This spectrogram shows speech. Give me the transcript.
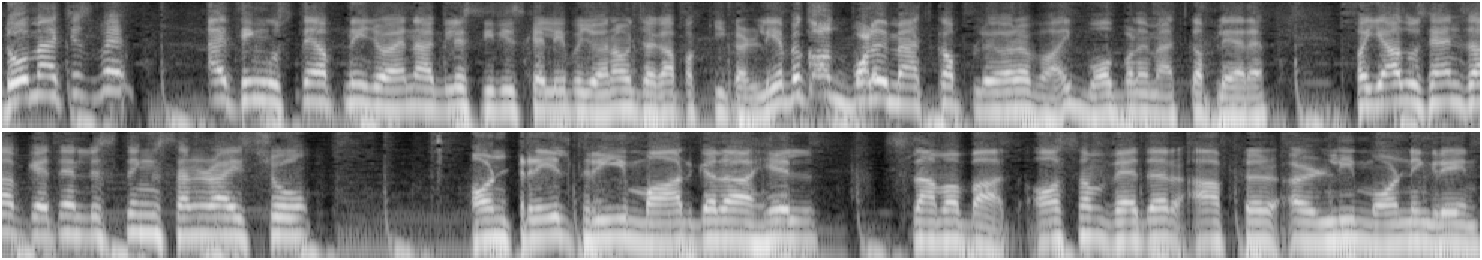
दो मैचेस में आई थिंक उसने अपनी जो है ना, अगले सीरीज़ के लिए जो है ना, वो जगह पक्की कर ली है। बिकॉज़ बड़े मैच का प्लेयर है भाई, बहुत बड़े मैच का प्लेयर है। फैयाद हुसैन साहब कहते हैं listening sunrise show on trail three Margalla hill Islamabad awesome weather after early morning rain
